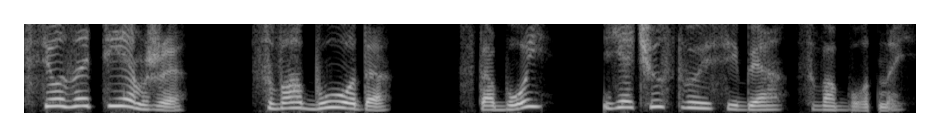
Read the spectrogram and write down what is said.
«Все за тем же. Свобода. С тобой я чувствую себя свободной».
